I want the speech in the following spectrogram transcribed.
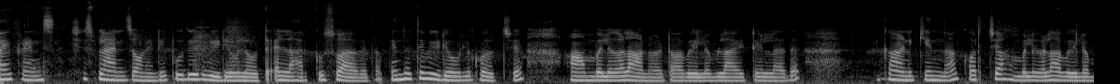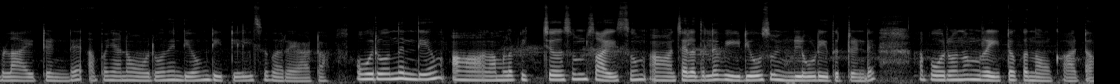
ഹായ് ഫ്രണ്ട്സ് ഷിസ് പ്ലാൻ സോണിന്റെ പുതിയൊരു വീഡിയോയിലോട്ട് എല്ലാവർക്കും സ്വാഗതം. ഇന്നത്തെ വീഡിയോയിൽ കുറച്ച് ആമ്പലുകളാണ് കേട്ടോ അവൈലബിൾ ആയിട്ടുള്ളത്. കാണിക്കുന്ന കുറച്ച് ആമ്പലുകൾ അവൈലബിൾ ആയിട്ടുണ്ട്. അപ്പോൾ ഞാൻ ഓരോന്നിന്റെയും ഡീറ്റെയിൽസ് പറയാം കേട്ടോ ഓരോന്നിന്റെയും നമ്മൾ പിക്ചേഴ്സും സൈസും ചിലതിൽ വീഡിയോസും ഇൻക്ലൂഡ് ചെയ്തിട്ടുണ്ട്. അപ്പോൾ ഓരോന്നും റേറ്റൊക്കെ നോക്കാം കേട്ടോ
